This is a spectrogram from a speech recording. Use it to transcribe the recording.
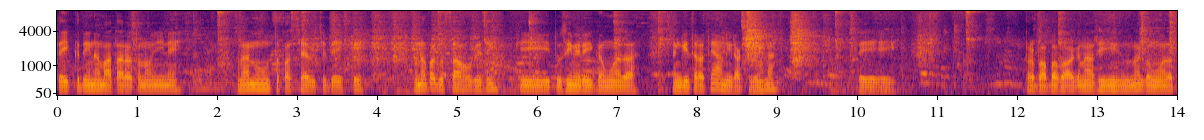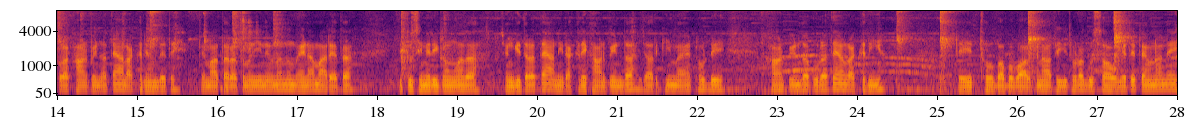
ਤੇ ਇੱਕ ਦਿਨ ਮਾਤਾ ਰਤਨੋ ਜੀ ਨੇ ਉਹਨਾਂ ਨੂੰ ਤਪੱਸਿਆ ਵਿੱਚ ਦੇਖ ਕੇ ਉਹਨਾਂ ਪਰ ਗੁੱਸਾ ਹੋ ਗਏ ਸੀ ਕਿ ਤੁਸੀਂ ਮੇਰੀ ਗਊਆਂ ਦਾ ਚੰਗੀ ਤਰ੍ਹਾਂ ਧਿਆਨ ਨਹੀਂ ਰੱਖਦੇ, ਹਨਾ? ਤੇ ਪਰ ਬਾਬਾ ਬਾਲਕਨਾਥ ਜੀ ਉਹਨਾਂ ਗਊਆਂ ਦਾ ਪੂਰਾ ਖਾਣ ਪੀਣ ਦਾ ਧਿਆਨ ਰੱਖਦੇ ਹੁੰਦੇ ਤੇ ਤੇ ਮਾਤਾ ਰਤਨੋ ਜੀ ਨੇ ਉਹਨਾਂ ਨੂੰ ਮਹਿਣਾ ਮਾਰਿਆ ਤਾਂ ਕਿ ਤੁਸੀਂ ਮੇਰੀ ਗਊਆਂ ਦਾ ਚੰਗੀ ਤਰ੍ਹਾਂ ਧਿਆਨ ਨਹੀਂ ਰੱਖਦੇ ਖਾਣ ਪੀਣ ਦਾ, ਜਦ ਕਿ ਮੈਂ ਤੁਹਾਡੇ ਖਾਣ ਪੀਣ ਦਾ ਪੂਰਾ ਧਿਆਨ ਰੱਖਦੀ ਆ ਤੇ ਇੱਥੋਂ ਬਾਬਾ ਬਾਲਕਨਾਥ ਜੀ ਥੋੜਾ ਗੁੱਸਾ ਹੋ ਗਏ ਤੇ ਤੇ ਉਹਨਾਂ ਨੇ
